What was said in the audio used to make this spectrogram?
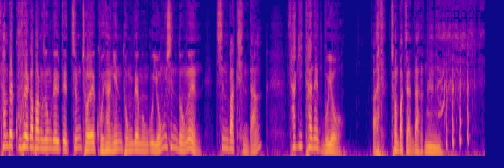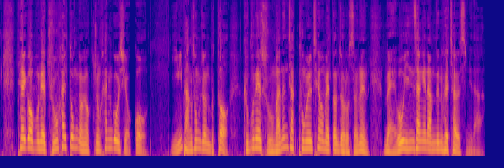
309회가 방송될 때쯤 저의 고향인 동대문구 용신동은 친박 신당, 사기 탄핵 무효, 아, 천박잔당, 음. 태거분의 주 활동 영역 중 한 곳이었고, 이미 방송 전부터 그분의 수많은 작품을 체험했던 저로서는 매우 인상에 남는 회차였습니다.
